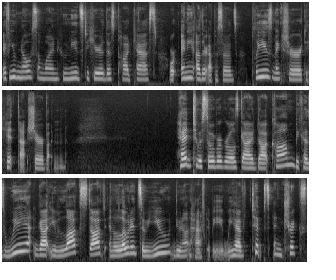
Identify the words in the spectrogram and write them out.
If you know someone who needs to hear this podcast or any other episodes, please make sure to hit that share button head to a sobergirlsguide.com because we got you locked, stocked, and loaded so you do not have to be. We have tips and tricks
